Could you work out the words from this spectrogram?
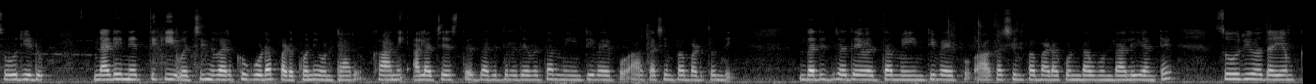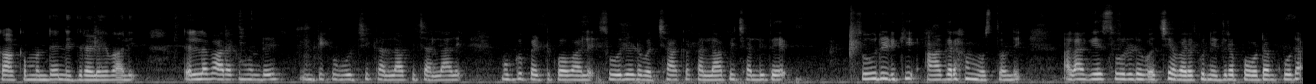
సూర్యుడు నడి నెత్తికి వచ్చిన వరకు కూడా పడుకొని ఉంటారు. కానీ అలా చేస్తే దరిద్ర దేవత మీ ఇంటి వైపు ఆకర్షింపబడుతుంది. దరిద్ర దేవత మీ ఇంటి వైపు ఆకర్షింపబడకుండా ఉండాలి అంటే సూర్యోదయం కాకముందే నిద్ర లేవాలి తెల్లవారక ముందే ఇంటికి ఊడ్చి కల్లాపి చల్లాలి. ముగ్గు పెట్టుకోవాలి. సూర్యుడు వచ్చాక కల్లాపి చల్లితే సూర్యుడికి ఆగ్రహం వస్తుంది. అలాగే సూర్యుడు వచ్చే వరకు నిద్రపోవడం కూడా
